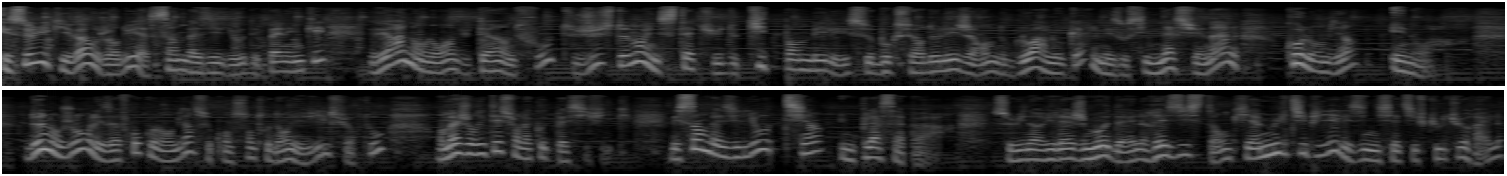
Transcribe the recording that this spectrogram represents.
Et celui qui va aujourd'hui à San Basilio des Palenque verra non loin du terrain de foot justement une statue de Kit Pambele, ce boxeur de légende, gloire locale mais aussi nationale, colombien et noir. De nos jours, les Afro-Colombiens se concentrent dans les villes surtout, en majorité sur la côte pacifique. Mais San Basilio tient une place à part, celui d'un village modèle, résistant, qui a multiplié les initiatives culturelles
